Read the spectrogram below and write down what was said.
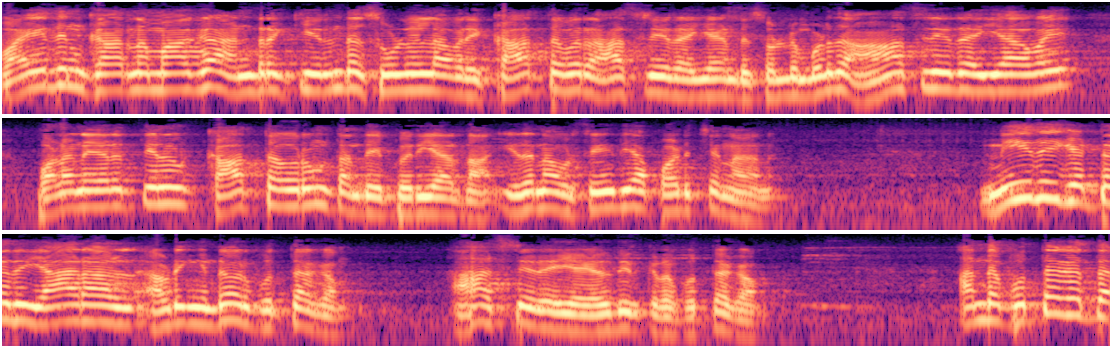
வயதின் காரணமாக அன்றைக்கு இருந்த சூழ்நிலை அவரை காத்தவர் ஆசிரியர் ஐயா என்று சொல்லும் பொழுது ஆசிரியர் ஐயாவை பல நேரத்தில் காத்தவரும் தந்தை பெரியார் தான். இதை நான் ஒரு செய்தியா படிச்சேன் நான். நீதி கெட்டது யாரால் அப்படிங்கின்ற ஒரு புத்தகம். ஆசிரியர் ஐயா எழுதியிருக்கிற புத்தகம். அந்த புத்தகத்தை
